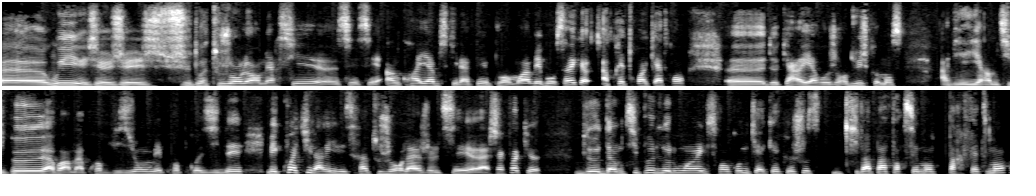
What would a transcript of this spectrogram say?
Euh, oui, je, je, je dois toujours le remercier. Euh, C'est incroyable ce qu'il a fait pour moi. Mais bon, c'est vrai qu'après 3-4 ans euh, de carrière aujourd'hui, je commence à vieillir un petit peu, à avoir ma propre vision, mes propres idées. Mais quoi qu'il arrive, il sera toujours là, je le sais. Euh, À chaque fois que d'un petit peu de loin, il se rend compte qu'il y a quelque chose qui va pas forcément parfaitement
